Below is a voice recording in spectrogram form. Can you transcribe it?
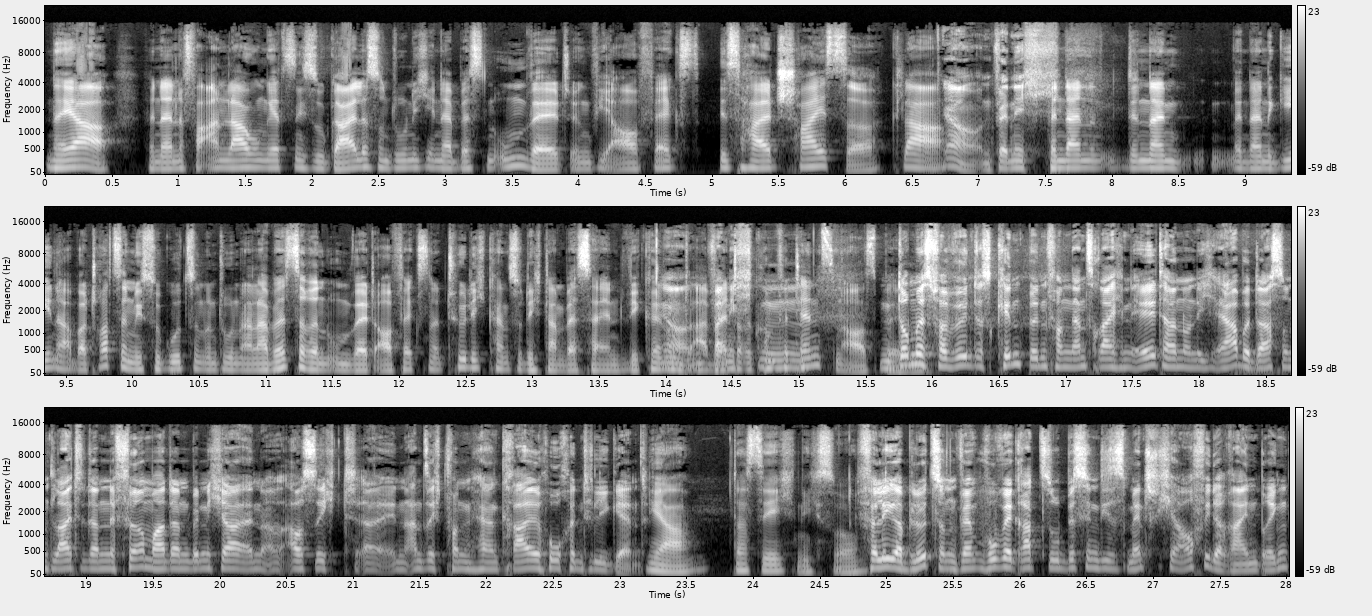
naja, wenn deine Veranlagung jetzt nicht so geil ist und du nicht in der besten Umwelt irgendwie aufwächst, ist halt scheiße. Klar. Ja, und wenn ich Wenn, deine, wenn, dein, wenn deine Gene aber trotzdem nicht so gut sind und du in einer besseren Umwelt aufwächst, natürlich kannst du dich dann besser entwickeln Ja, und und weitere ich ein- Kompetenzen ausbilden. ein dummes, verwöhntes Kind bin von ganz reichen Eltern und ich erbe das und leite dann eine Firma, dann bin ich ja in Aussicht, äh, in Ansicht von Herrn Krall hochintelligent. ja, das sehe ich nicht so. Völliger Blödsinn. Und wenn, wo wir gerade so ein bisschen dieses Menschliche auch wieder reinbringen,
